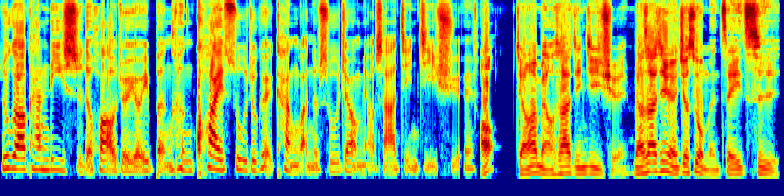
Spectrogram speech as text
如果要看历史的话，我觉得有一本很快速就可以看完的书叫《秒杀经济学》。好，讲到秒杀经济学，秒杀经济学就是我们这一次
